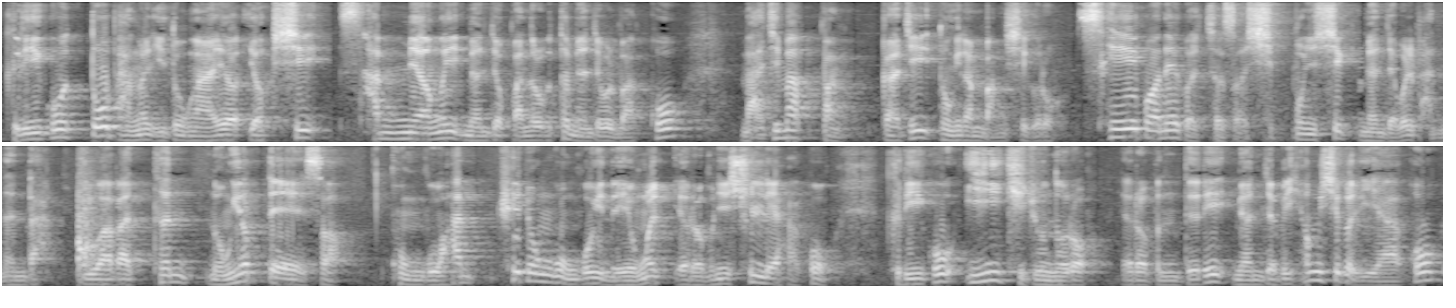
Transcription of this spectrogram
그리고 또 방을 이동하여 역시 3명의 면접관으로부터 면접을 받고 마지막 방 까지 동일한 방식으로 세 번에 걸쳐서 10분씩 면접을 받는다. 이와 같은 농협대에서 공고한 최종 공고의 내용을 여러분이 신뢰하고 그리고 이 기준으로 여러분들이 면접의 형식을 이해하고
